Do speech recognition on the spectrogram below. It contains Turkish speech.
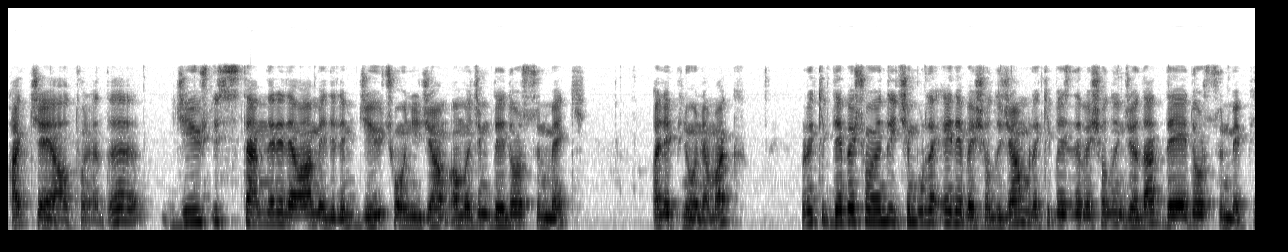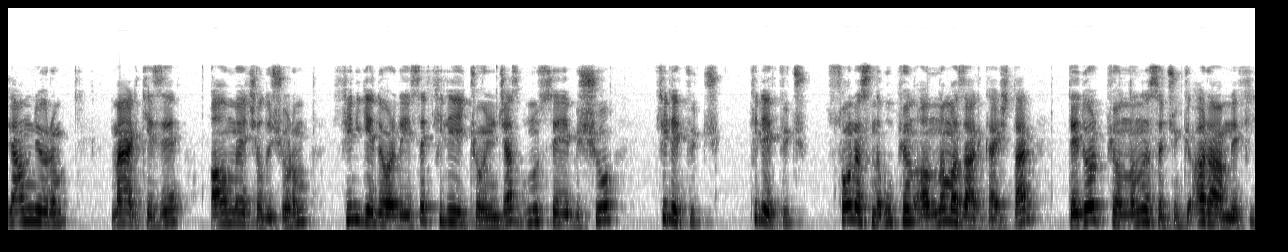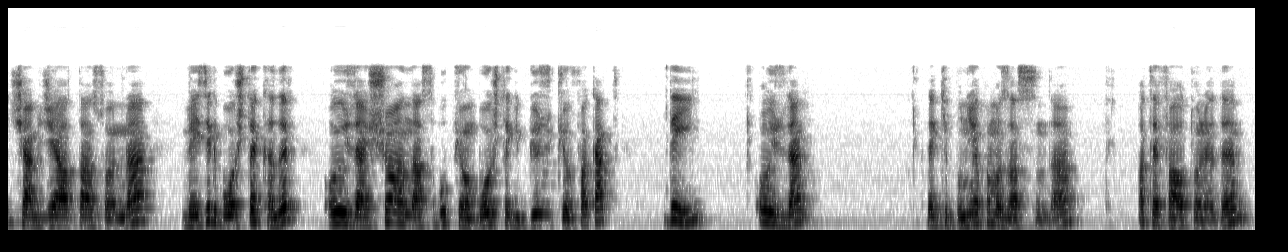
At C6 oynadı. C3'lü sistemlere devam edelim. C3 oynayacağım. Amacım D4 sürmek. Alepin oynamak. Rakip D5 oynadığı için burada E5 alacağım. Rakip E5 alınca da D4 sürmeyi planlıyorum merkezi almaya çalışıyorum. Fil G4'de ise fil E2 oynayacağız. Bunun sebebi şu. Fil F3, fil F3. Sonrasında bu piyon alınamaz arkadaşlar. D4 piyonlanırsa çünkü ara hamle fil çarpı C6'dan sonra vezir boşta kalır. O yüzden şu anda aslında bu piyon boşta gibi gözüküyor fakat değil. O yüzden rakip bunu yapamaz aslında. At F6 oynadı.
